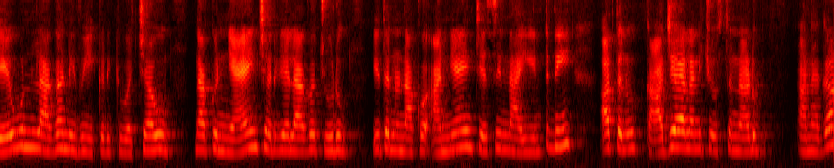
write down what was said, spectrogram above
దేవునిలాగా నీవు ఇక్కడికి వచ్చావు. నాకు న్యాయం జరిగేలాగా చూడు. ఇతను నాకు అన్యాయం చేసి నా ఇంటిని అతను కాజేయాలని చూస్తున్నాడు. అనగా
